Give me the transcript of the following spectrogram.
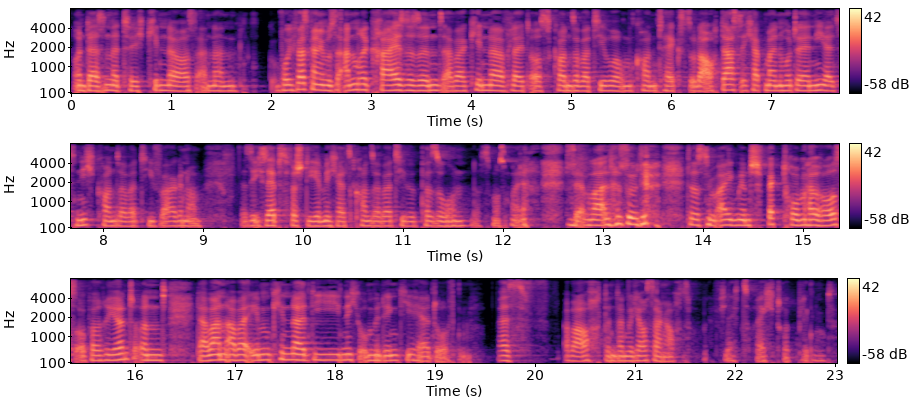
Und da sind natürlich Kinder aus anderen, wo ich weiß gar nicht, ob es andere Kreise sind, aber Kinder vielleicht aus konservativerem Kontext oder auch das. Ich habe meine Mutter ja nie als nicht konservativ wahrgenommen. Also ich selbst verstehe mich als konservative Person. Das muss man ja, ist ja immer alles so aus dem eigenen Spektrum heraus operierend. Und da waren aber eben Kinder, die nicht unbedingt hierher durften. Was aber auch, dann, dann will ich auch sagen, auch vielleicht zu Recht rückblickend.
